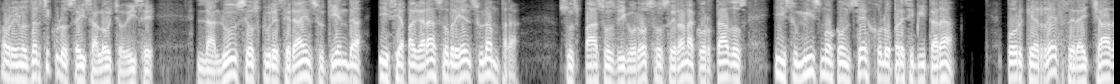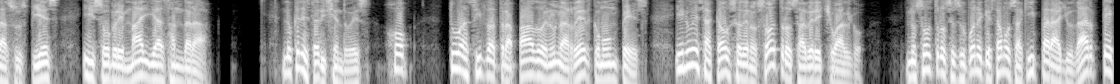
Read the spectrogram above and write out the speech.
Ahora en los versículos 6 al 8 dice, La luz se oscurecerá en su tienda, y se apagará sobre él su lámpara. Sus pasos vigorosos serán acortados, y su mismo consejo lo precipitará. Porque red será echada a sus pies, y sobre mallas andará. Lo que le está diciendo es, Job, tú has sido atrapado en una red como un pez, y no es a causa de nosotros haber hecho algo. Nosotros se supone que estamos aquí para ayudarte,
